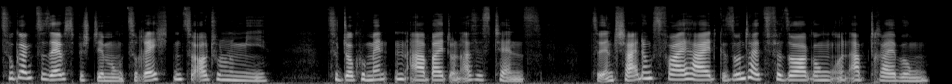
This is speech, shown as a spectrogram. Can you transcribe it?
Zugang zu Selbstbestimmung, zu Rechten, zu Autonomie, zu Dokumenten, Arbeit und Assistenz, zu Entscheidungsfreiheit, Gesundheitsversorgung und Abtreibung.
